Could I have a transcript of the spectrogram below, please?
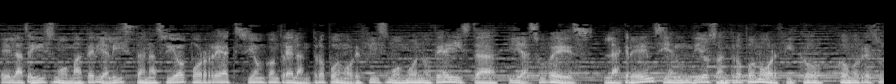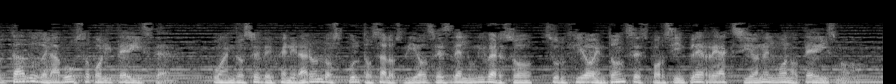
el ateísmo materialista nació por reacción contra el antropomorfismo monoteísta, y a su vez, la creencia en un dios antropomórfico, como resultado del abuso politeísta. Cuando se degeneraron los cultos a los dioses del universo, surgió entonces por simple reacción el monoteísmo.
